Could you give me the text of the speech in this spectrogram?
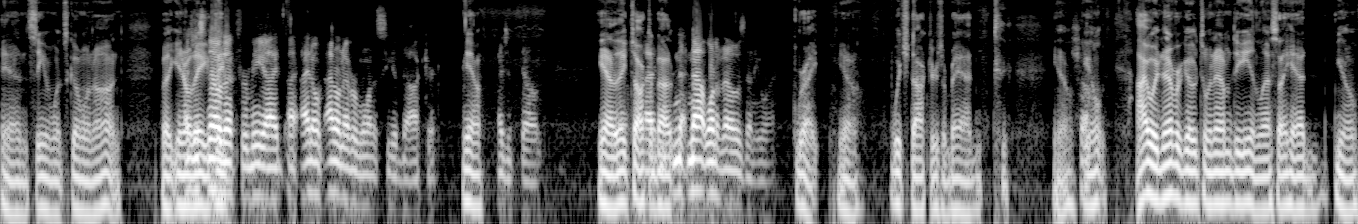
and seeing what's going on. But you know, they know they- that for me, I, I don't I don't ever want to see a doctor. yeah I just don't. yeah they talked I- about n- not one of those anyway. Right. Yeah. Which doctors are bad. you know, you don't, I would never go to an MD unless I had, you know,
